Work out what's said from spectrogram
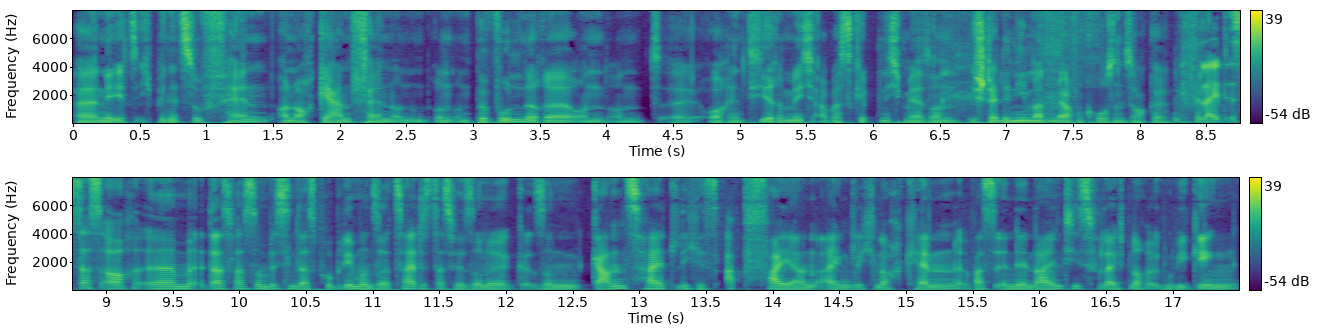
Äh, nee, jetzt, ich bin jetzt so Fan und auch gern Fan und, und, und bewundere und, und äh, orientiere mich, aber es gibt nicht mehr so ein, ich stelle niemanden mehr auf einen großen Sockel. Vielleicht ist das auch ähm, das, was so ein bisschen das Problem unserer Zeit ist, dass wir so, eine, so ein ganzheitliches Abfeiern eigentlich noch kennen, was in den 90s vielleicht noch irgendwie ging,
